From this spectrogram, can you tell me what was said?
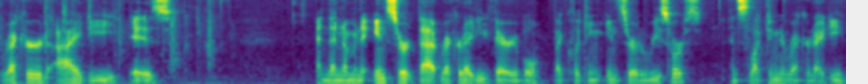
record ID is and then I'm going to insert that record ID variable by clicking insert a resource and selecting the record ID.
